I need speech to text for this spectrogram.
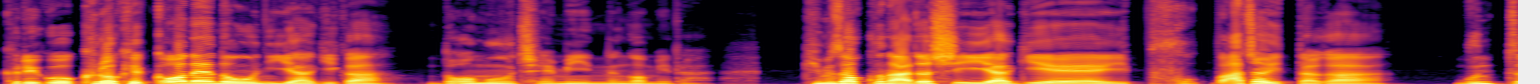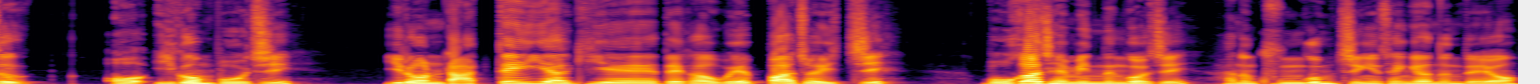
그리고 그렇게 꺼내놓은 이야기가 너무 재미있는 겁니다. 김석훈 아저씨 이야기에 푹 빠져 있다가 문득, 어, 이건 뭐지? 이런 라떼 이야기에 내가 왜 빠져 있지? 뭐가 재밌는 거지? 하는 궁금증이 생겼는데요.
